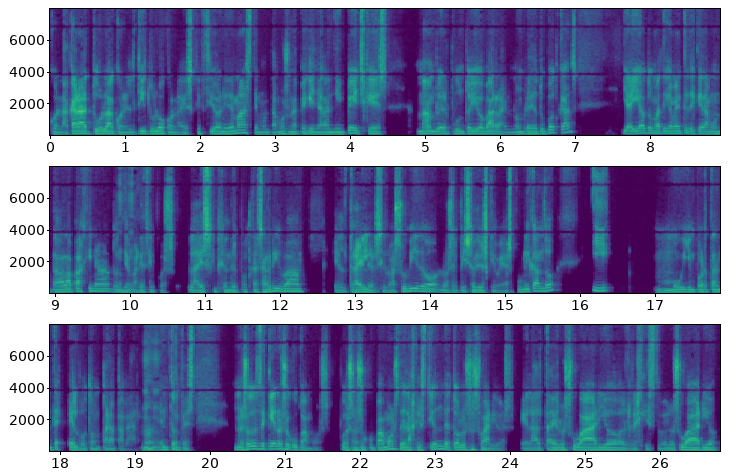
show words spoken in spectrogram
con la carátula, con el título, con la descripción y demás, te montamos una pequeña landing page que es mumbler.io barra el nombre de tu podcast y ahí automáticamente te queda montada la página donde aparece pues, la descripción del podcast arriba, el tráiler si lo has subido, los episodios que vayas publicando y muy importante, el botón para pagar. ¿no? Entonces, ¿nosotros de qué nos ocupamos? Pues nos ocupamos de la gestión de todos los usuarios, el alta del usuario, el registro del usuario,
